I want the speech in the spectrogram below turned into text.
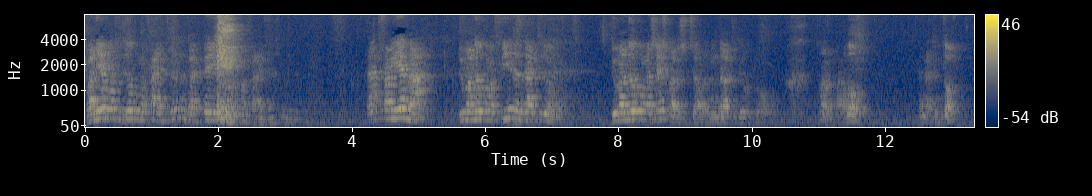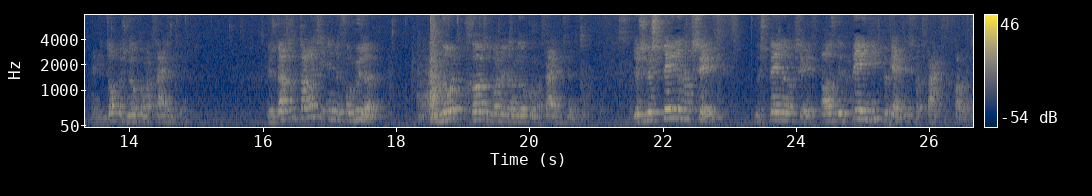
Wanneer wordt het 0,25? Bij P 0,5. Ja, varieer maar. Doe maar 0,4 en dan duikt hij eronder. Doe maar 0,6, oh, dat is hetzelfde, dan duikt hij er ook eronder. Nou, een parabol. En met een top. En die top is 0,25. Dus dat getalletje in de formule kan nooit groter worden dan 0,25. Dus we spelen op safe. We spelen op safe. Als de P niet bekend is, wat vaak het geval is,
